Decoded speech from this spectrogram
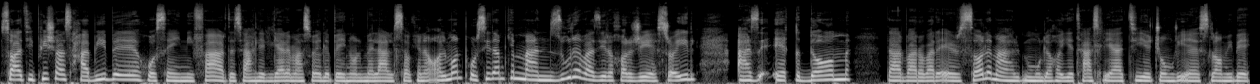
ساعتی پیش از حبیب حسینی فرد تحلیلگر مسائل بین الملل ساکن آلمان پرسیدم که منظور وزیر خارجه اسرائیل از اقدام در برابر ارسال محموله های تسلیحاتی جمهوری اسلامی به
